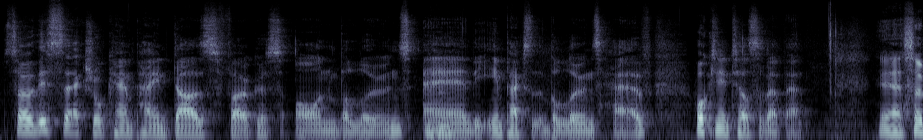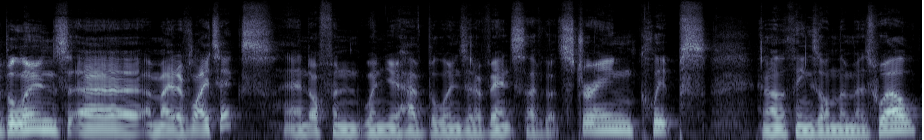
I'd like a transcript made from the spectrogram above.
so this actual campaign does focus on balloons and the impacts that the balloons have. What can you tell us about that? Yeah, so balloons uh, are made of latex, and often when you have balloons at events, they've got string, clips, and other things on them as well.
